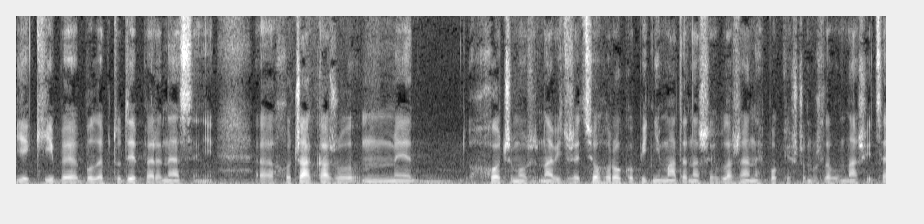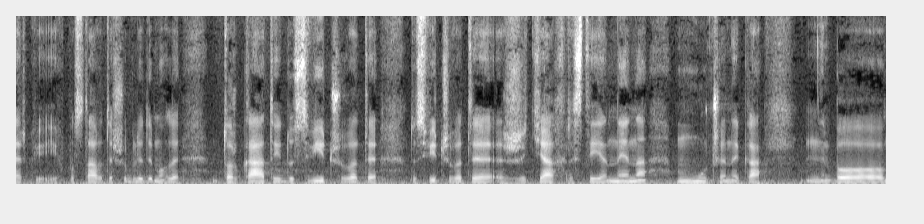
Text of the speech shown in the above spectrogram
які би були б туди перенесені. Хоча кажу, ми хочемо навіть вже цього року піднімати наших блажених, поки що можливо в нашій церкві їх поставити, щоб люди могли торкати і досвідчувати, досвідчувати життя християнина, мученика. Бо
